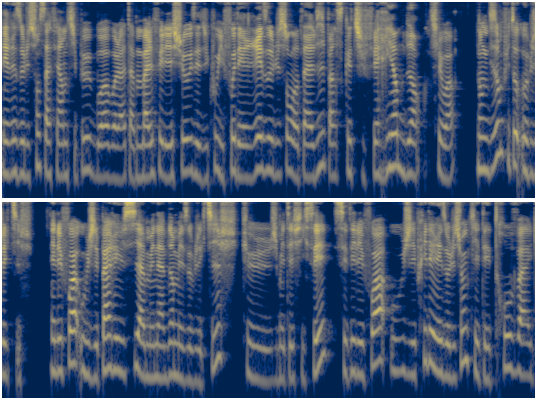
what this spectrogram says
Les résolutions, ça fait un petit peu, bon voilà, t'as mal fait les choses et du coup il faut des résolutions dans ta vie parce que tu fais rien de bien, tu vois. Donc disons plutôt objectifs. Et les fois où j'ai pas réussi à mener à bien mes objectifs que je m'étais fixé, c'était les fois où j'ai pris des résolutions qui étaient trop vagues,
